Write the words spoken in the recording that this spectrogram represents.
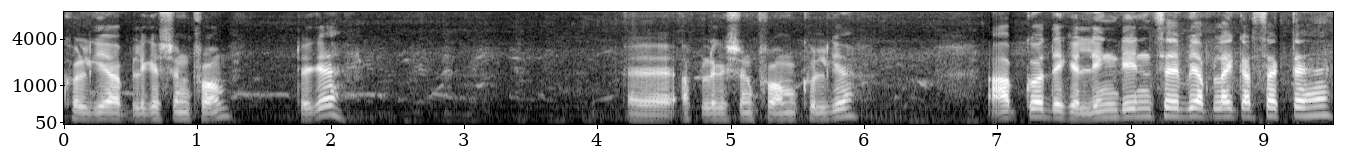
खुल गया एप्लीकेशन फॉर्म ठीक है? एप्लीकेशन फॉर्म खुल गया। आपको देखिए लिंकडिन से भी अप्लाई कर सकते हैं।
